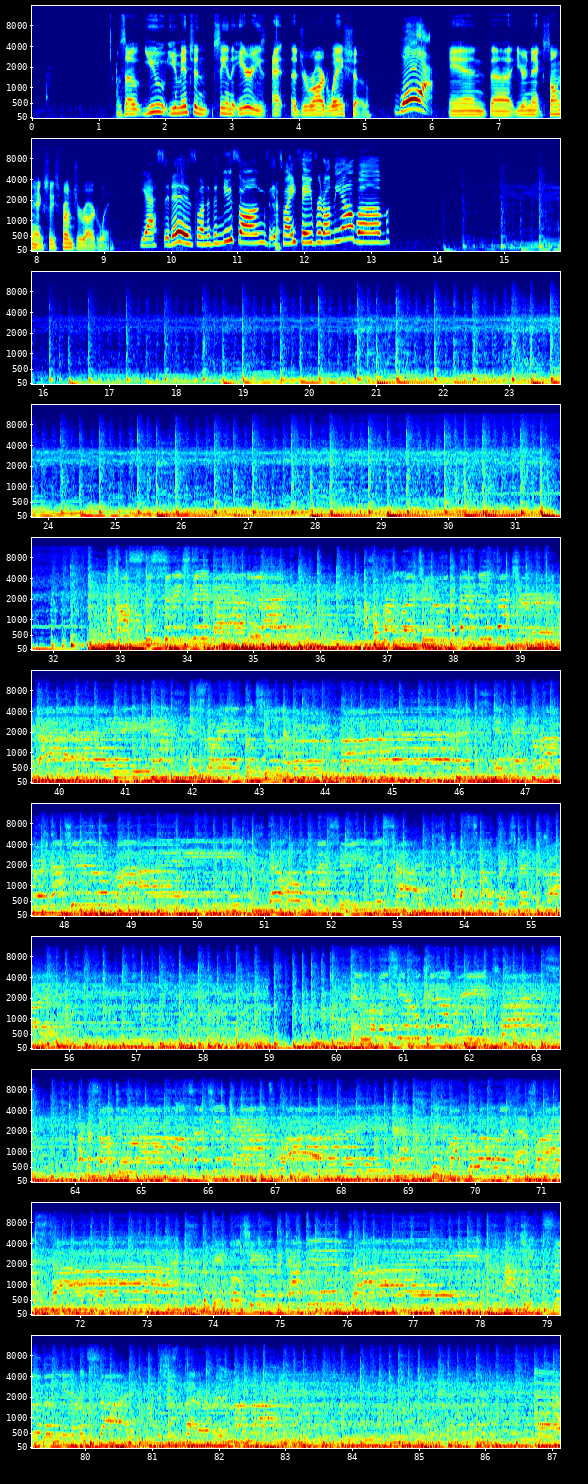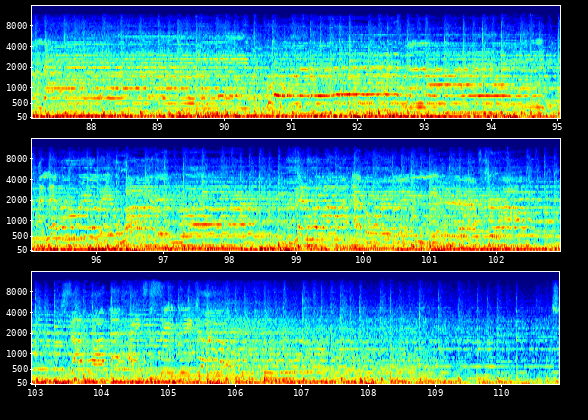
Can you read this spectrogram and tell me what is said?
So you you mentioned seeing the Eeries at a Gerard Way show, Yeah. and uh, your next song actually is from Gerard Way. Yes, it is one of the new songs. It's my favorite on the album.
